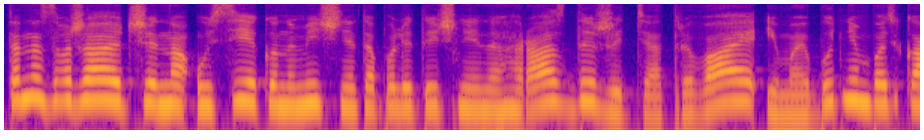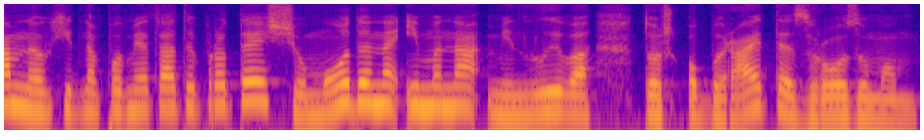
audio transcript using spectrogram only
Та незважаючи на усі економічні та політичні негаразди, життя триває, і майбутнім батькам необхідно пам'ятати про те, що мода на імена мінлива, тож обирайте з розумом.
